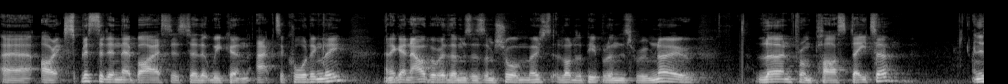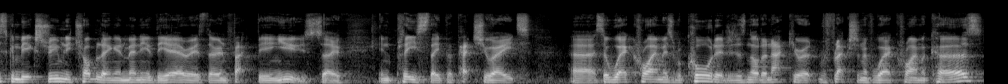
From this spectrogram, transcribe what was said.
uh, are explicit in their biases so that we can act accordingly. And again, algorithms, as I'm sure most, a lot of the people in this room know, learn from past data. And this can be extremely troubling in many of the areas they're in fact being used. So in police, they perpetuate, uh, so where crime is recorded, it is not an accurate reflection of where crime occurs.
